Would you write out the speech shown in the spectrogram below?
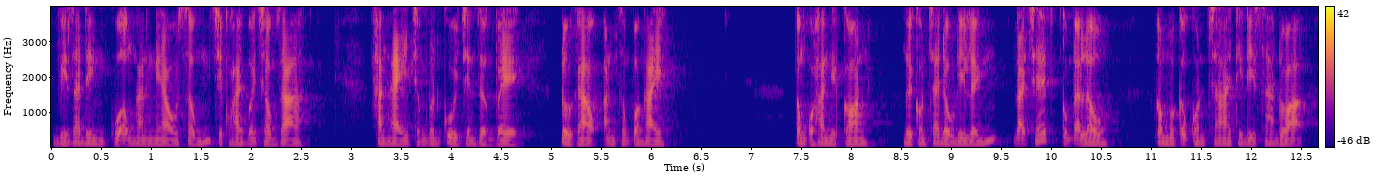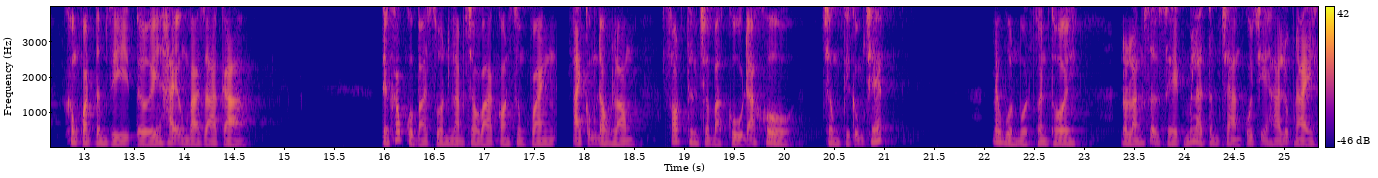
vì gia đình của ông An nghèo sống chỉ có hai vợ chồng già. Hàng ngày chồng đốn củi trên giường về, đổi gạo ăn sống qua ngày. Ông có hai người con, người con trai đầu đi lính, đã chết cũng đã lâu, còn một cậu con trai thì đi xa đọa, không quan tâm gì tới hai ông bà già cả. Tiếng khóc của bà Xuân làm cho bà con xung quanh ai cũng đau lòng, xót thương cho bà cụ đã khổ, chồng thì cũng chết. Đau buồn một phần thôi, lo lắng sợ sệt mới là tâm trạng của chị Hà lúc này.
